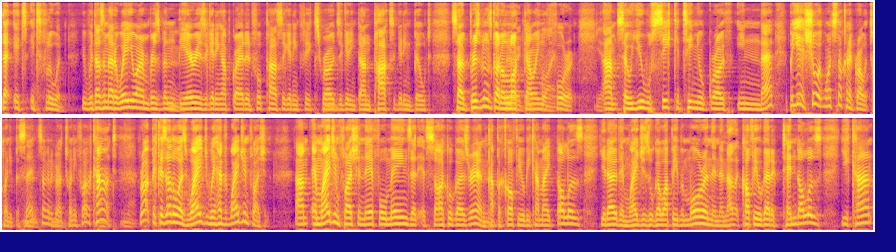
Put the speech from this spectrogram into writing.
that it's it's fluid. It doesn't matter where you are in Brisbane, hmm. the areas are getting upgraded, footpaths are getting fixed, hmm. roads are getting done, parks are getting built. So Brisbane's got a lot going point. for it. Yeah. Um, so you will see continual growth in that. But yeah, sure, well, it's not going to grow at 20%. Hmm. It's not going to grow at 25 It can't, right? Because otherwise wage we have wage inflation. Um, and wage inflation therefore means that a cycle goes around. A cup of coffee will become $8, you know, then wages will go up even more and then another coffee will go to $10. You can't,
